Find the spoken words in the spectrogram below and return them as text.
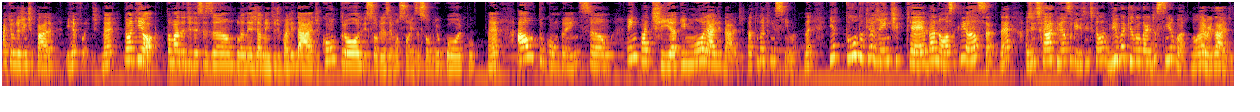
aqui onde a gente para e reflete, né? Então aqui, ó, tomada de decisão, planejamento de qualidade, controle sobre as emoções e sobre o corpo, né? Autocompreensão, empatia e moralidade. Tá tudo aqui em cima, né? E é tudo que a gente quer da nossa criança, né? A gente quer uma criança o quê? A gente quer ela viva aqui no andar de cima, não é verdade?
